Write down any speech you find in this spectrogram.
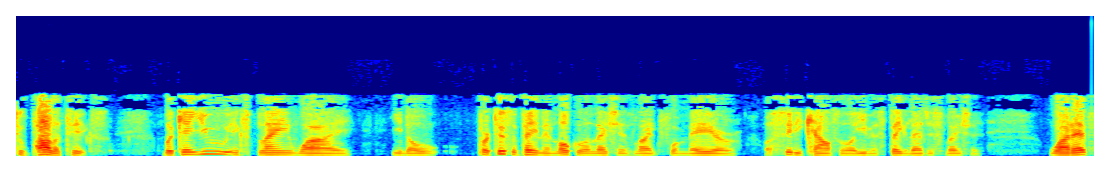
to politics. But can you explain why, you know, participating in local elections like for mayor or city council or even state legislation, why that's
